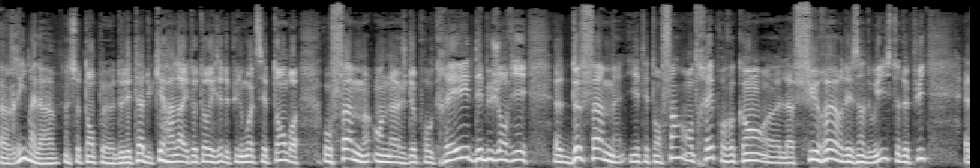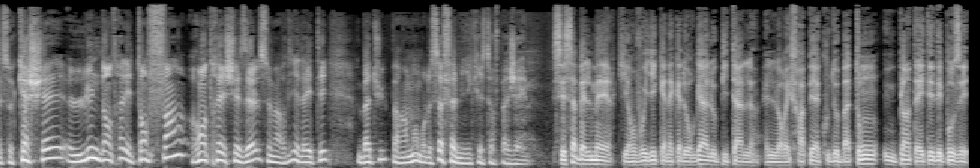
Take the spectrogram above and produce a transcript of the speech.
Rimala. Ce temple de l'État du Kerala est autorisé depuis le mois de septembre aux femmes en âge de procréer. Début janvier, deux femmes y étaient enfin entrées, provoquant euh, la fureur des hindouistes. Depuis, elles se cachaient. L'une d'entre elles est enfin rentrée chez elle ce mardi. Elle a été battue par un membre de sa famille, Christophe Paget. C'est sa belle-mère qui a envoyé Kanakadurga à l'hôpital. Elle l'aurait frappé à coups de bâton. Une plainte a été déposée.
